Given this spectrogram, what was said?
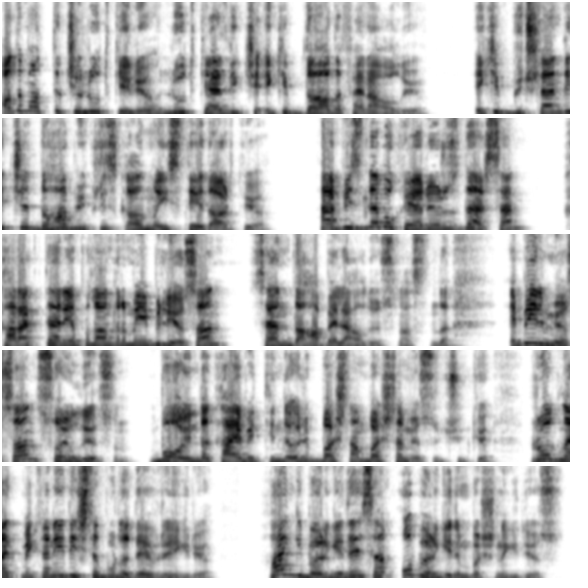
Adım attıkça loot geliyor. Loot geldikçe ekip daha da fena oluyor. Ekip güçlendikçe daha büyük risk alma isteği de artıyor. Ha biz ne boka yarıyoruz dersen karakter yapılandırmayı biliyorsan sen daha bela alıyorsun aslında. E bilmiyorsan soyuluyorsun. Bu oyunda kaybettiğinde ölüp baştan başlamıyorsun çünkü. Roguelite mekaniği de işte burada devreye giriyor. Hangi bölgedeysen o bölgenin başına gidiyorsun.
